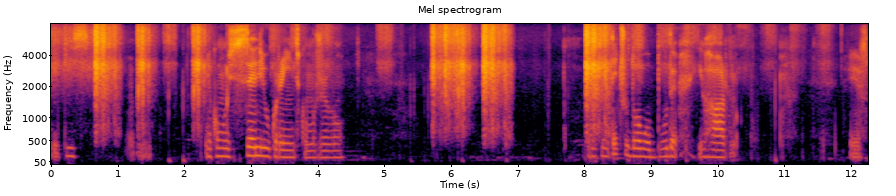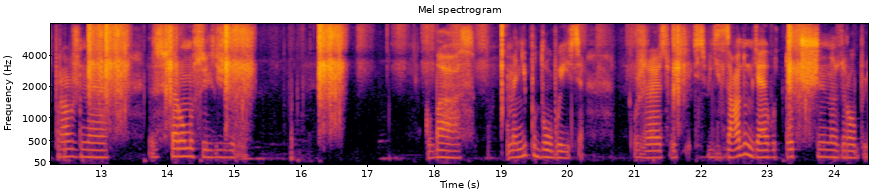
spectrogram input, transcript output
якийсь якомусь селі українському живу. Прикиньте, чудово буде і гарно. Я справжнє в старому селі живу. Клас. Мені подобається. Уже свій, свій задум, я його точно зроблю.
